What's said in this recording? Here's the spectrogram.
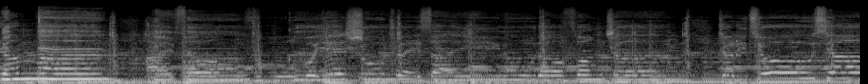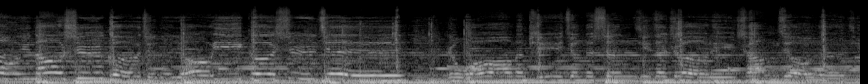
人呐，海风拂过椰树，吹散一路的风尘。这里就像与闹市隔绝的又一个世界，让我们疲倦的身体在这里长久的停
